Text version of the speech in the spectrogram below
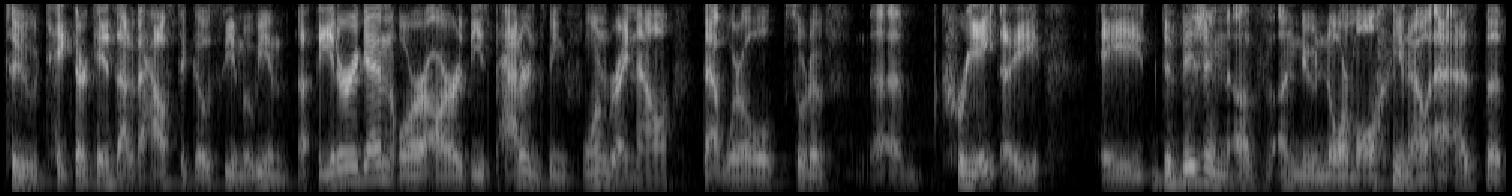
to take their kids out of the house to go see a movie in a theater again, or are these patterns being formed right now that will sort of uh, create a a division of a new normal, you know, as the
